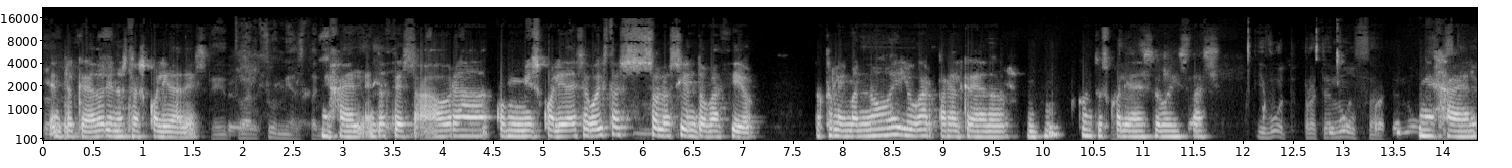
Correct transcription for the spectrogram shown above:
entre el Creador y nuestras cualidades. Mijael, entonces ahora con mis cualidades egoístas solo siento vacío. Doctor Leiman, no hay lugar para el Creador con tus cualidades egoístas. Mijael.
